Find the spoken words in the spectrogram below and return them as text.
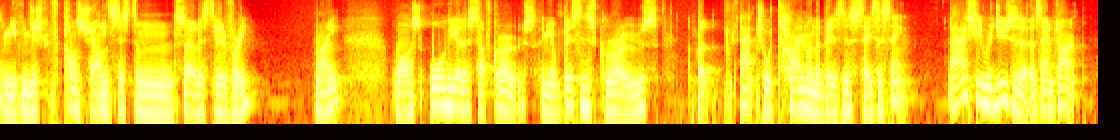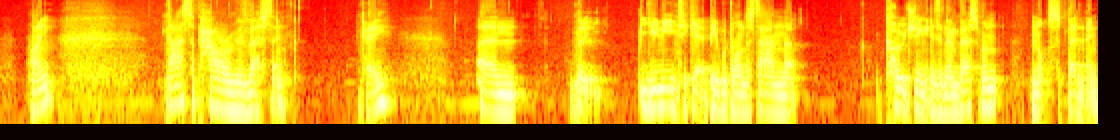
and you can just concentrate on the system and service delivery, right? Whilst all the other stuff grows and your business grows, but actual time on the business stays the same. It actually reduces it at the same time, right? That's the power of investing, okay? Um, but you need to get people to understand that coaching is an investment, not spending.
